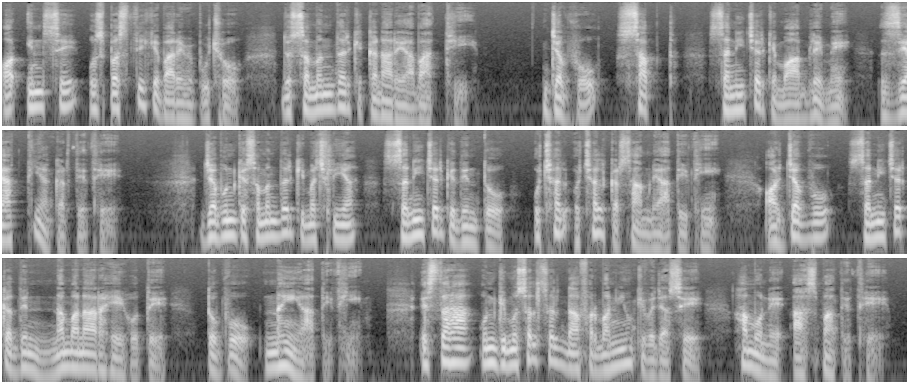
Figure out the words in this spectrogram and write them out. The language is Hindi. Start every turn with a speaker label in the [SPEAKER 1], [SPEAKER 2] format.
[SPEAKER 1] और इनसे उस बस्ती के बारे में पूछो, जो समंदर के किनारे आबाद थी। जब वो सप्त सनीचर के मामले में ज्यादतियाँ करते थे। जब उनके समंदर की मछलियाँ सनीचर के दिन तो उछल उछल कर सामने आती थीं, और जब वो सनीचर का दिन न मना रहे होते तो वो नहीं आती थीं। इस तरह उनकी मुसलसल नाफरमानियों की वजह से हम उन्हें आसमाते थे।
